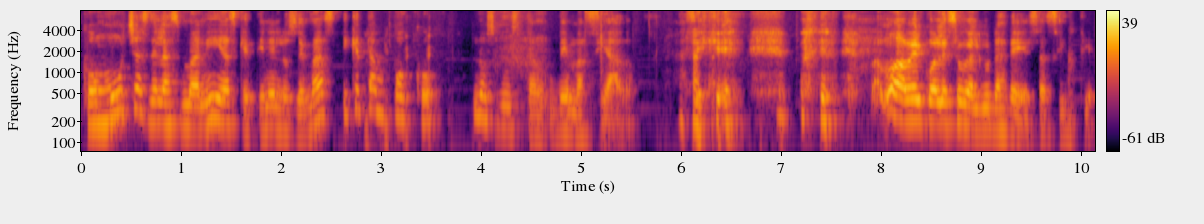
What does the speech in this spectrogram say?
con muchas de las manías que tienen los demás y que tampoco nos gustan demasiado. Así que vamos a ver cuáles son algunas de esas, Cintia.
